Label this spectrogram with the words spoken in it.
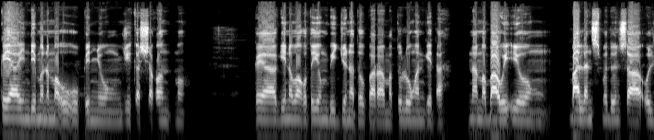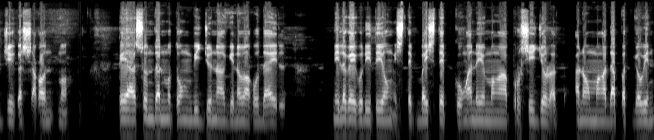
Kaya hindi mo na mau-open yung Gcash account mo. Kaya ginawa ko to yung video na to para matulungan kita na mabawi yung balance mo dun sa old Gcash account mo. Kaya sundan mo tong video na ginawa ko dahil nilagay ko dito yung step by step kung ano yung mga procedure at anong mga dapat gawin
